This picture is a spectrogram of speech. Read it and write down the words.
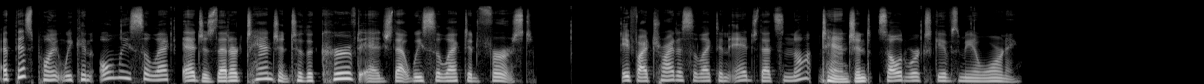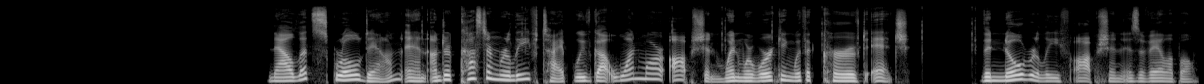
At this point, we can only select edges that are tangent to the curved edge that we selected first. If I try to select an edge that's not tangent, SOLIDWORKS gives me a warning. Now let's scroll down and under Custom Relief Type, we've got one more option when we're working with a curved edge. The No Relief option is available.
